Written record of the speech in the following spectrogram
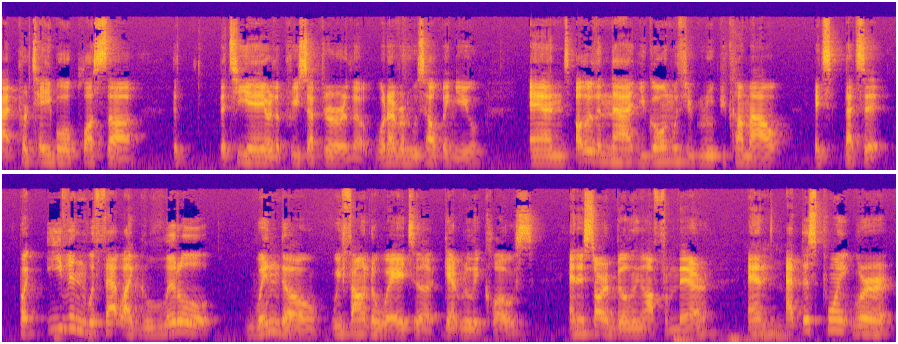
at, per table plus uh, the the TA or the preceptor or the whatever who's helping you. And other than that, you go in with your group, you come out. It's that's it. But even with that like little window, we found a way to get really close, and it started building off from there. And at this point, we're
